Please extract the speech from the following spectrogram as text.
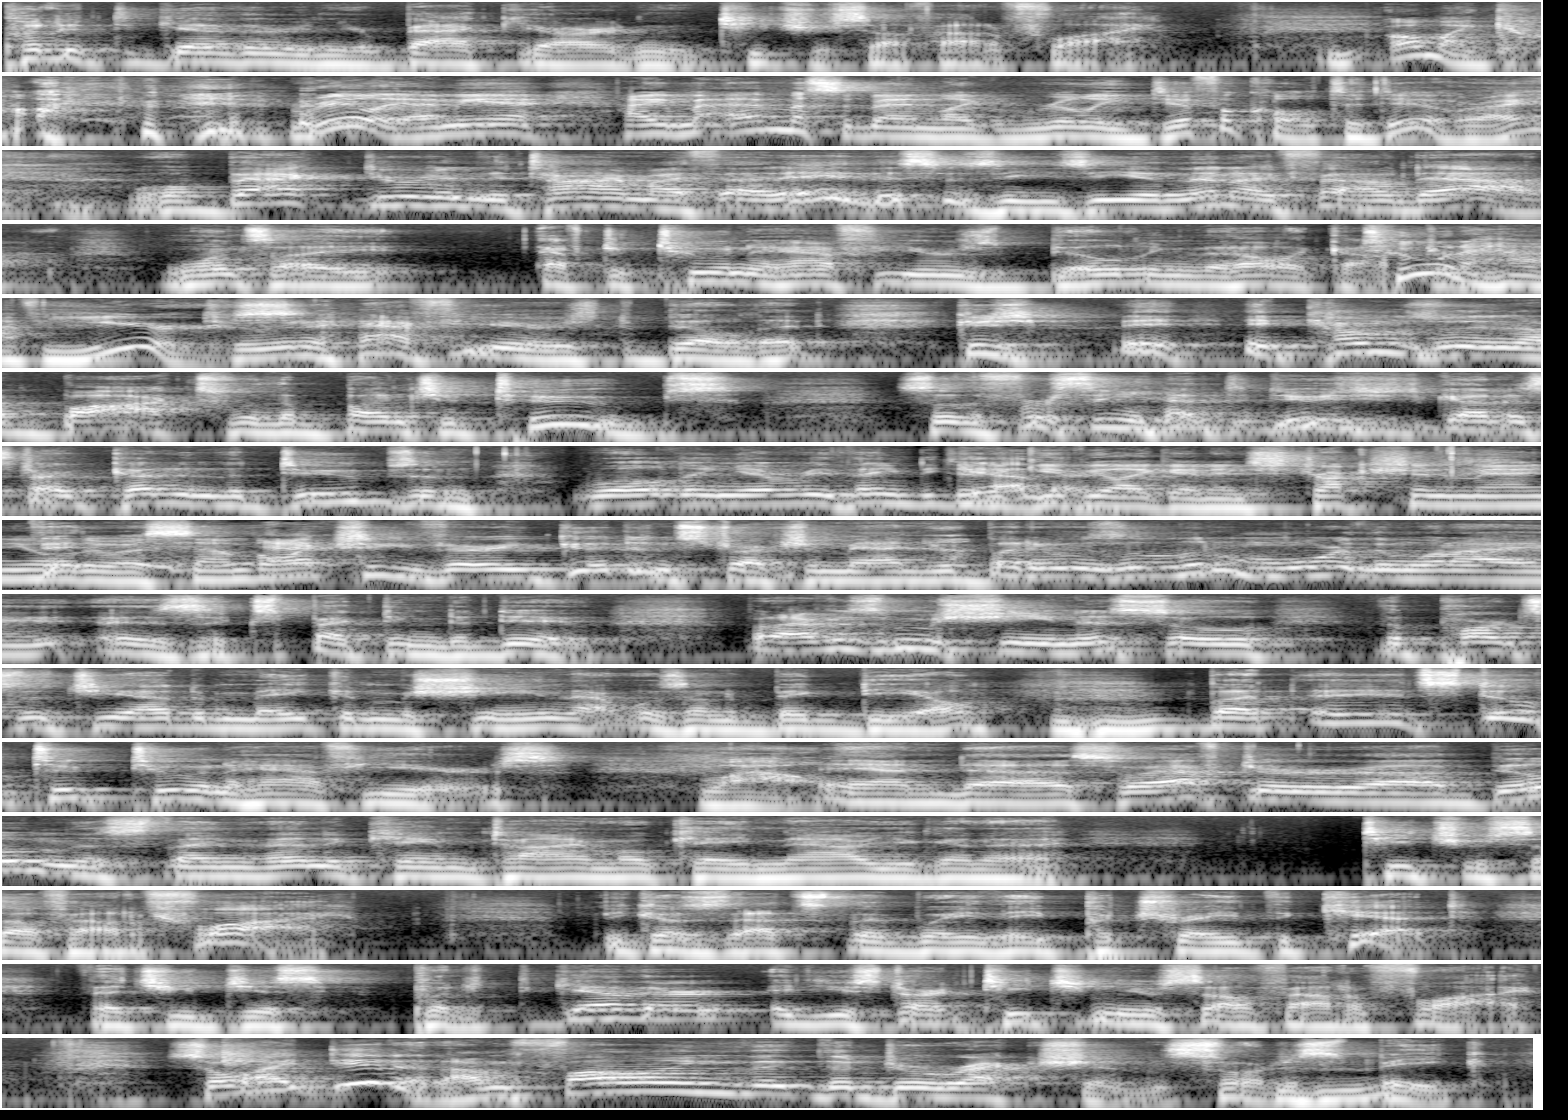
put it together in your backyard and teach yourself how to fly. Oh my God! really? I mean, I, that must have been like really difficult to do, right? Well, back during the time, I thought, hey, this is easy. And then I found out once I, after two and a half years building the helicopter, Two and a half years. two and a half years to build it, because it, it comes in a box with a bunch of tubes. So the first thing you have to do is you got to start cutting the tubes and welding everything together. Did it give you like an instruction manual to assemble? Actually, very good instruction manual, but it was a little more than what I was expecting to do. But I was a machinist, so the parts that you had to make and machine that wasn't a big deal. Mm-hmm. But it still took two and a half years. Wow. And uh, so after uh, building this thing, then it came time. Okay, now you're going to teach yourself how to fly. Because that's the way they portrayed the kit, that you just put it together and you start teaching yourself how to fly. So I did it. I'm following the, the directions, so to speak.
